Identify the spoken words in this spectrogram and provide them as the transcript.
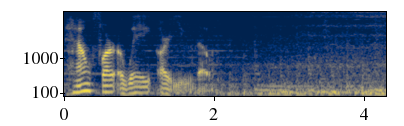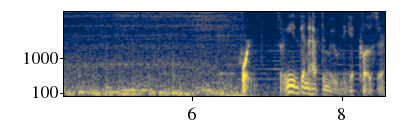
how far away are you, though? 40. So he's going to have to move to get closer.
